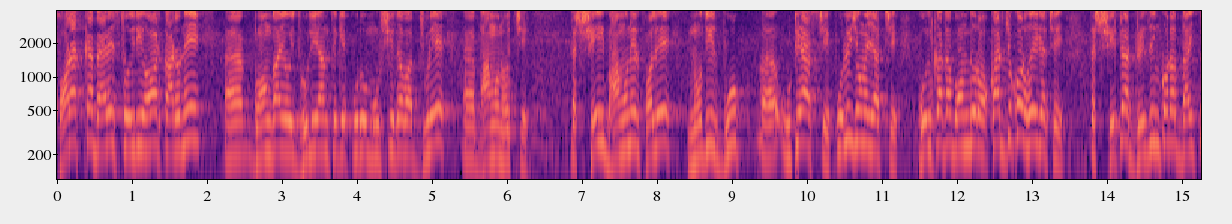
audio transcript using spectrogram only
ফরাক্কা ব্যারেজ তৈরি হওয়ার কারণে গঙ্গায় ওই ধুলিয়ান থেকে পুরো মুর্শিদাবাদ জুড়ে ভাঙন হচ্ছে। তা সেই ভাঙনের ফলে নদীর বুক উঠে আসছে, পলি জমে যাচ্ছে, কলকাতা বন্দর অকার্যকর হয়ে গেছে। তা সেটা ড্রেজিং করার দায়িত্ব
